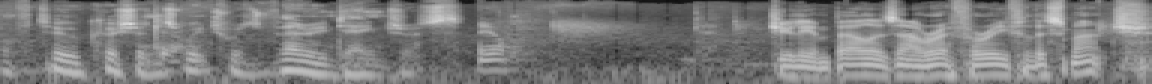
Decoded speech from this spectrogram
of two cushions, which was very dangerous. Neil. Julian Bell is our referee for this match.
